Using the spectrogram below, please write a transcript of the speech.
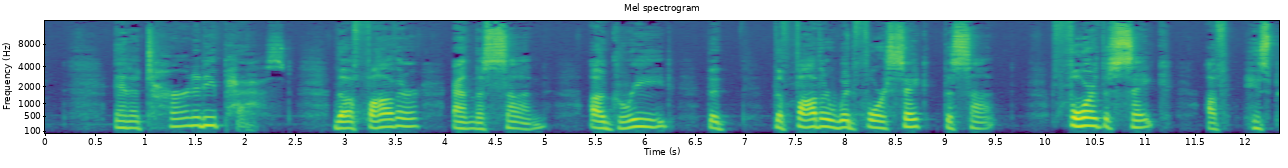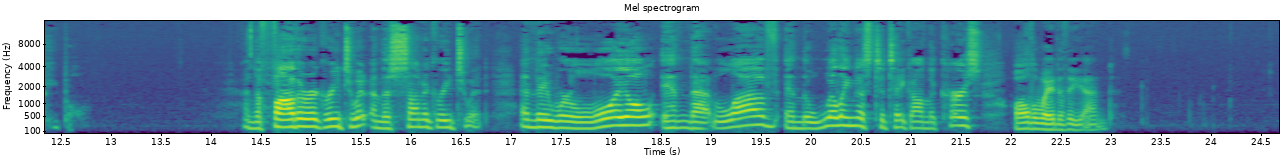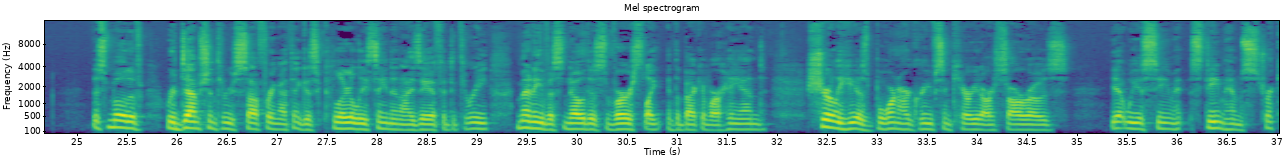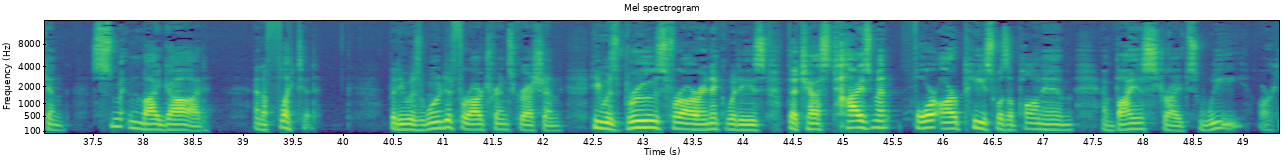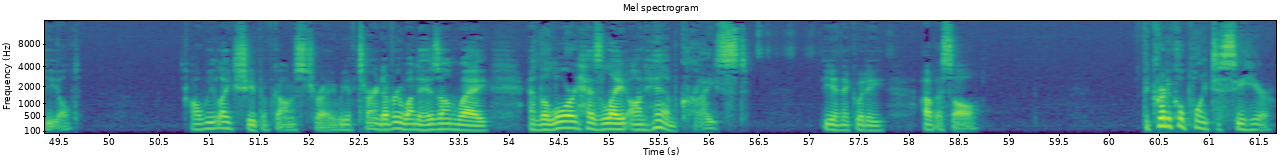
In eternity past, the Father and the Son agreed that the Father would forsake the Son for the sake of his people. And the Father agreed to it, and the Son agreed to it. And they were loyal in that love and the willingness to take on the curse all the way to the end. This mode of redemption through suffering, I think, is clearly seen in Isaiah 53. Many of us know this verse like in the back of our hand. Surely he has borne our griefs and carried our sorrows, yet we esteem him stricken, smitten by God, and afflicted. But he was wounded for our transgression, he was bruised for our iniquities. The chastisement for our peace was upon him, and by his stripes we are healed. We like sheep have gone astray. We have turned every one to his own way, and the Lord has laid on him, Christ, the iniquity of us all. The critical point to see here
